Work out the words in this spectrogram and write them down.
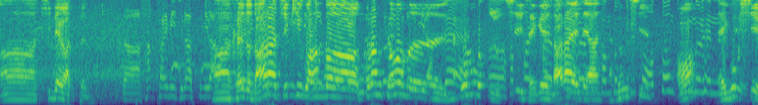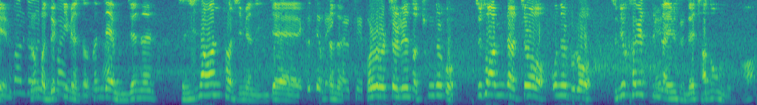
아 기대 같은 자 하프타임이 지났습니다. 아 그래도 나라 지키고 한번 그런 경험은 네. 해보는 것도 어, 좋지 되게 때 나라에 대한 자긍심 어? 애국심 그런 거 느끼면서. 근데 문제는 전시상황 터지면 이제 그때부터는 벌벌 떨면서 총 들고 죄송합니다 저 오늘부로 전역하겠습니다 이러면서 내 자동으로 어?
